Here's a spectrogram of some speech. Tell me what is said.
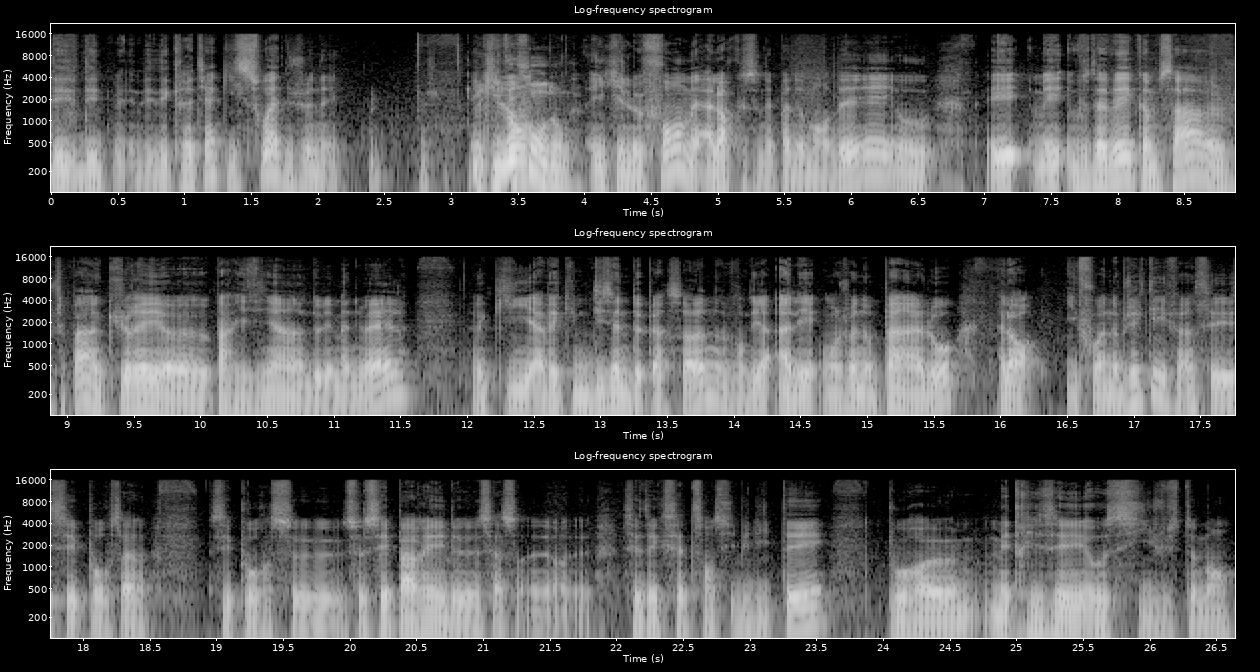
des, des- des- des chrétiens qui souhaitent jeûner. Et qui le font donc. et qui le font, mais alors que ce n'est pas demandé. Ou... Mais vous avez comme ça, euh, je sais pas, un curé euh, parisien de l'Emmanuel euh, qui, avec une dizaine de personnes, vont dire allez, on jeûne au pain à l'eau. Alors, il faut un objectif. hein, c'est pour ça. C'est pour se, séparer de ses excès de sensibilité, pour maîtriser aussi justement.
